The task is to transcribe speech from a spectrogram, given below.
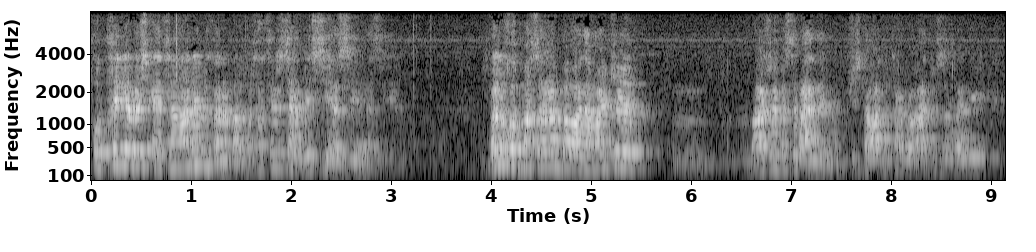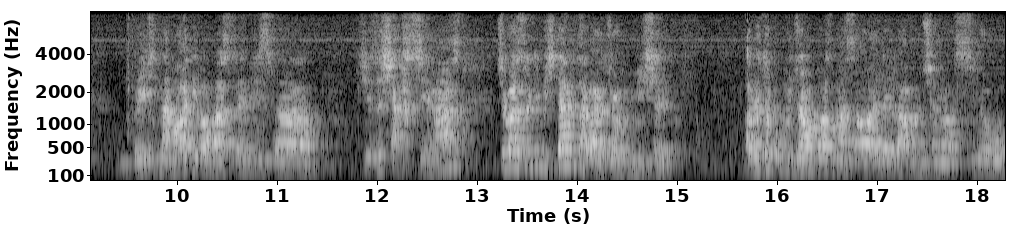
خب خیلی بهش اعتنا نمی‌کنن به خاطر جنبه سیاسی قضیه. ولی خب مثلا به آدمایی که واژه مثل بنده پیشنهاد می‌کنن لغت بساز ولی به هیچ نهادی وابسته نیست و چیز شخصی هست. چه بسا که بیشتر توجه میشه. البته اونجا باز مسائل روانشناسی و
